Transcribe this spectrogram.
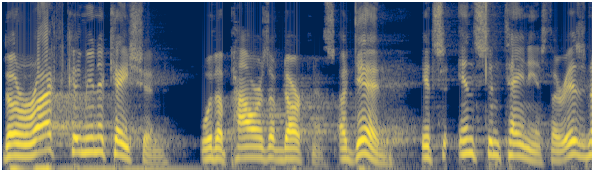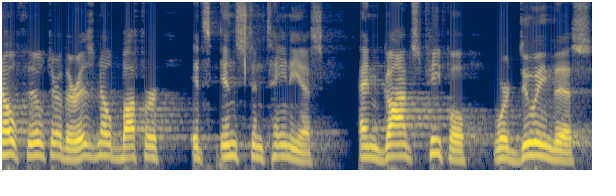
Direct communication with the powers of darkness. Again, it's instantaneous. There is no filter, there is no buffer. It's instantaneous. And God's people were doing this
